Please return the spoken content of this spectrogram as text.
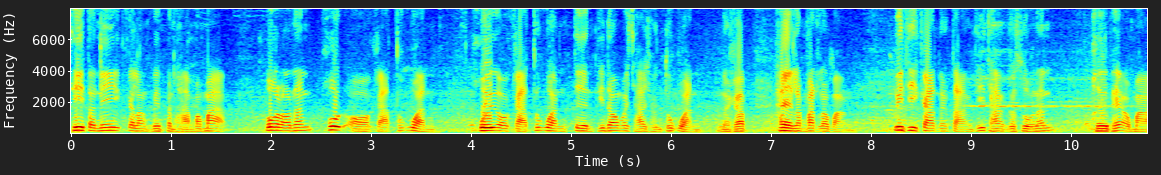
ที่ตอนนี้กำลังเป็นปัญหามากๆ พวกเรานั้นพูดออกอากาศทุกวัน คุยออกอากาศทุกวันเตือนพี่น้องประชาชนทุกวันนะครับ ให้ระมัดระวัง วิธีการต่างๆ ที่ทางกระทรวงนั้นเผยแพร่ออกมา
